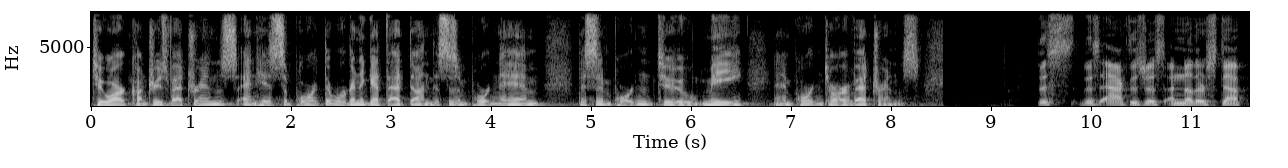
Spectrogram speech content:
to our country's veterans and his support that we're going to get that done. This is important to him. This is important to me and important to our veterans. This this act is just another step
